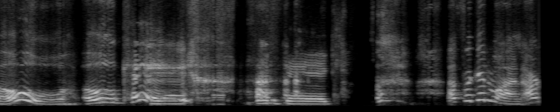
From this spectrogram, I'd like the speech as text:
O. Okay. Yeah, big. That's a good one. All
